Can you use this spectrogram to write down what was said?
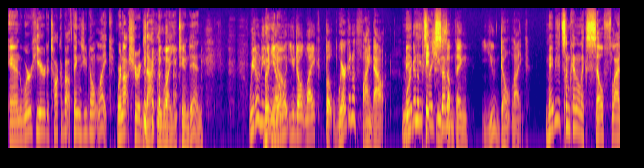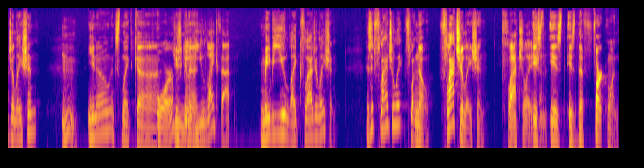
and we're here to talk about things you don't like. We're not sure exactly why you tuned in. We don't even you know, know- what you don't like, but we're gonna find out. We're gonna pitch like you some- something you don't like, Maybe it's some kind of like self flagellation. Mm. You know, it's like uh, or maybe gonna you like that. maybe you like flagellation. Is it flagellate? Fla- no, flatulation is Flatulation. is is the fart one.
